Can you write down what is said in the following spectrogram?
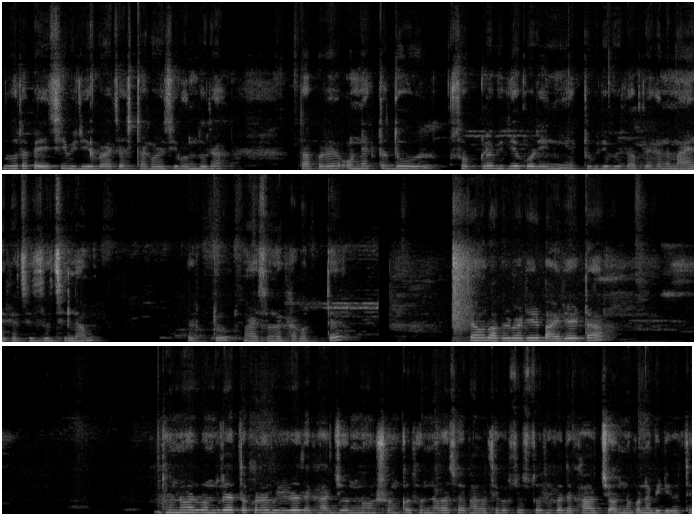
পুরোটা পেরেছি, ভিডিও করার চেষ্টা করেছি বন্ধুরা। তারপরে অনেকটা দূর, সবগুলো ভিডিও করিনি, একটু ভিডিও করি। তারপরে এখানে মায়ের কাছে এসেছিলাম। একটু মায়ের সঙ্গে দেখা করতে আমার বাপের বাড়ির বাইরে এটা। ধন্যবাদ বন্ধুরা, এতক্ষণ ভিডিওটা দেখার জন্য অসংখ্য ধন্যবাদ। সবাই ভালো থেকো, সুস্থ থেকো, দেখা হচ্ছে অন্য কোনো ভিডিওতে।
